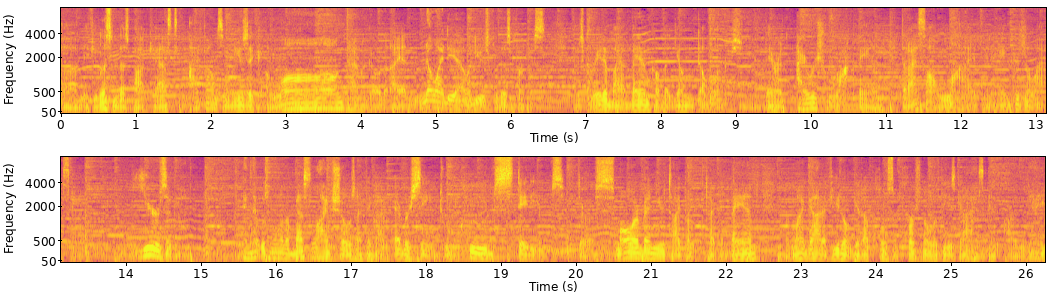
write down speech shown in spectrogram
um, if you listen to this podcast. I found some music a long time ago that I had no idea I would use for this purpose. It was created by a band called the Young Dubliners. They're an Irish rock band that I saw live in Anchorage, Alaska years ago and it was one of the best live shows I think I've ever seen to include stadiums. They're a smaller venue type of type of band, but my God, if you don't get up close and personal with these guys, and are they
